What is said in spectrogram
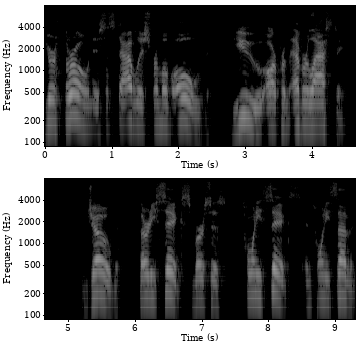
Your throne is established from of old, you are from everlasting. Job 36, verses 26 and 27.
